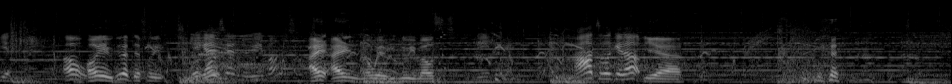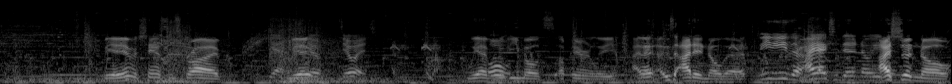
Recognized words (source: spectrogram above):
Yeah. Oh, Oh yeah, we do have definitely. you guys got new emotes? I I didn't know we had new emotes. I'll have to look it up. Yeah. yeah, you have a chance to subscribe. Yeah, Yeah. Do, do it. We have Oh. new emotes apparently. I, at least I didn't know that. Me neither. I actually didn't know either. I should know,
